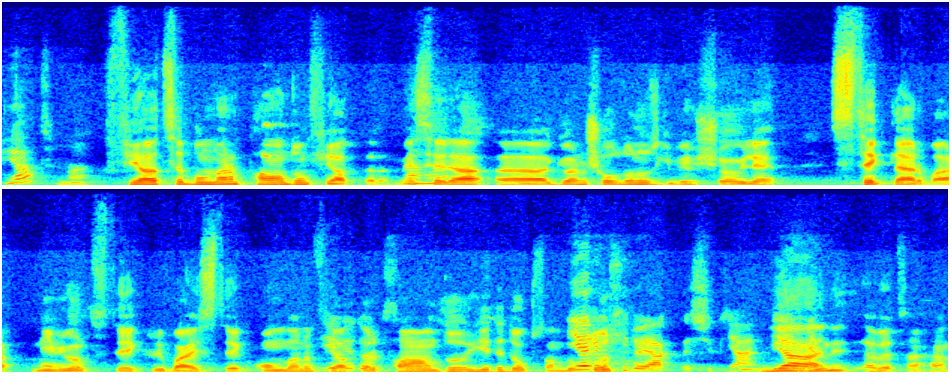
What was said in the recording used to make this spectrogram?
fiyat mı? fiyatı bunların pound'un fiyatları. Mesela e, görmüş olduğunuz gibi şöyle steakler var. New Evet. York steak, ribeye steak. Onların fiyatları 7.99. pound'u 7.99. Yarım kilo yaklaşık yani. diyelim. Yani evet. Aha.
